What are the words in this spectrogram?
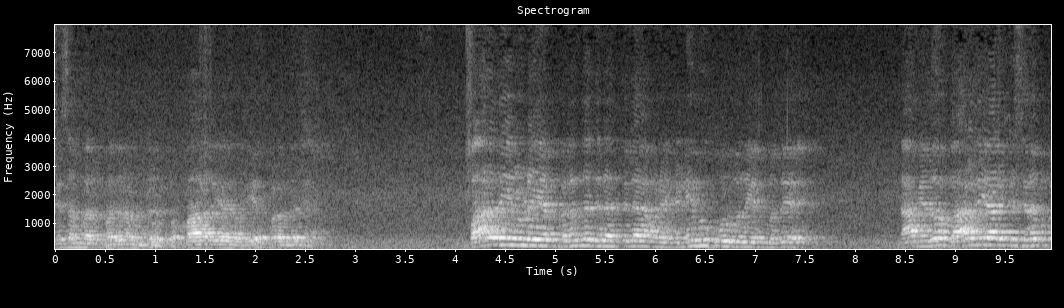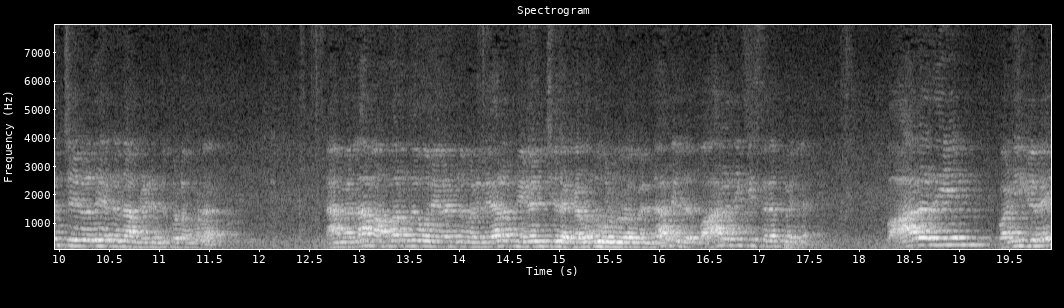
டிசம்பர் பதினொன்று பாரதியாருடைய பிறந்த தினம். பாரதியினுடைய பிறந்த தினத்தில் அவனை நினைவு கூறுவது என்பது நாம் ஏதோ பாரதியாருக்கு சிறப்பு செய்வது என்று நாம் நினைத்துக் கொள்ளக்கூடாது. நாம் எல்லாம் அமர்ந்து ஒரு இரண்டு மணி நேரம் நிகழ்ச்சியில கலந்து கொள்கிறோம் என்றால் இது பாரதிக்கு சிறப்பு இல்லை. பாரதியின் பணிகளை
